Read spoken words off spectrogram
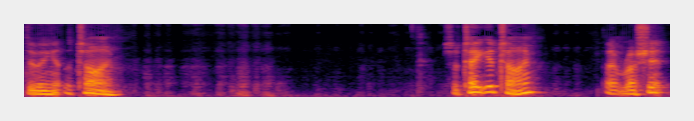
doing at the time. So take your time, don't rush it,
